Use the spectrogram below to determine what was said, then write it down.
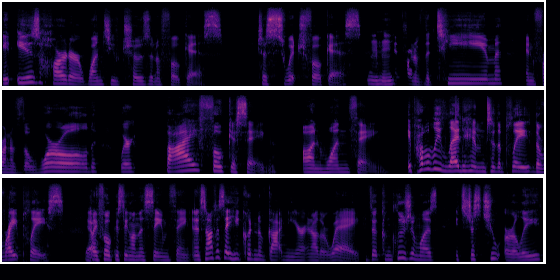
it is harder once you've chosen a focus to switch focus mm-hmm. in front of the team in front of the world where by focusing on one thing it probably led him to the place the right place yep. by focusing on the same thing. And it's not to say he couldn't have gotten here another way. The conclusion was it's just too early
